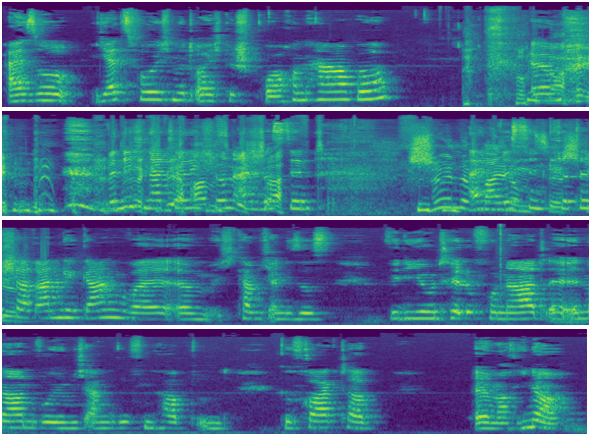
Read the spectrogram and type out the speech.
Also, jetzt, wo ich mit euch gesprochen habe, Oh ähm, bin ich natürlich schon ein geschafft. bisschen, schöne ein Meinung bisschen kritischer rangegangen, weil ähm, ich kann mich an dieses Videotelefonat erinnern, wo ihr mich angerufen habt und gefragt habt, äh, Marina,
